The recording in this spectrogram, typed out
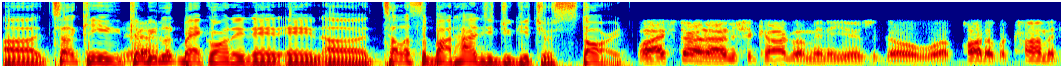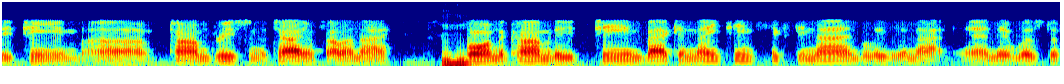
Uh, tell, can you yeah. can we look back on it and, and uh, tell us about how did you get your start? Well, I started out in Chicago many years ago, uh, part of a comedy team. Tom Dreesen, Italian fellow, and I mm-hmm. formed the comedy team back in 1969, believe it or not, and it was the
